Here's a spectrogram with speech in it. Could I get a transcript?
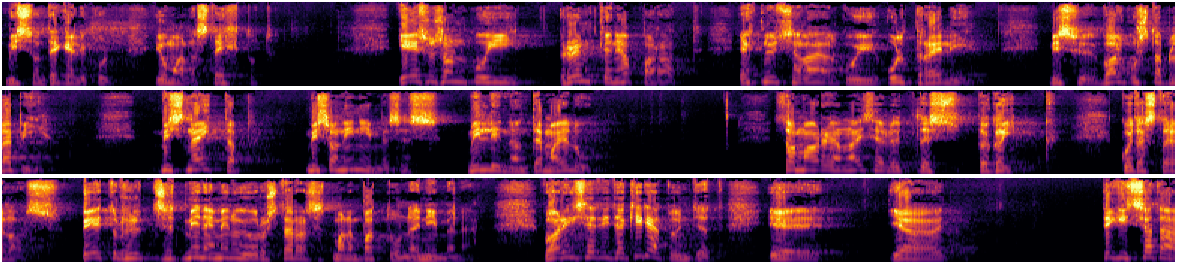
mis on tegelikult jumalast tehtud. Jeesus on kui röntgeniaparaat ehk nüüd sel ajal kui ultraheli, mis valgustab läbi, mis näitab, mis on inimeses, milline on tema elu. Samaria naisele ütles ta kõik, kuidas ta elas. Peetrus ütles, et mine minu juurest ära, sest ma olen patune inimene. variserid ja kirjatundjad ja, ja tegid seda,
